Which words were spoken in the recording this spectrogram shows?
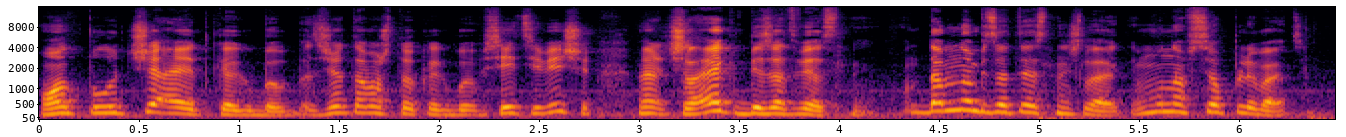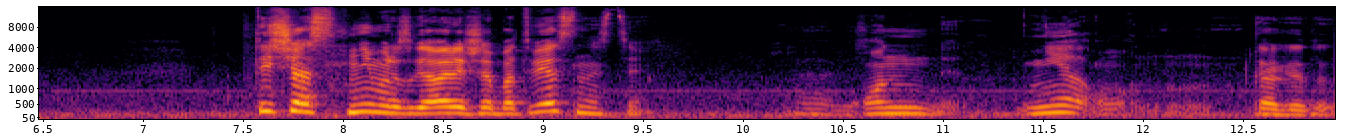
он получает как бы, за счет того, что как бы все эти вещи, например, человек безответственный, он давно безответственный человек, ему на все плевать. Ты сейчас с ним разговариваешь об ответственности, он не, он- как это,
